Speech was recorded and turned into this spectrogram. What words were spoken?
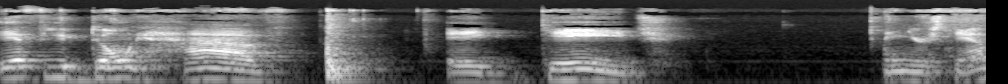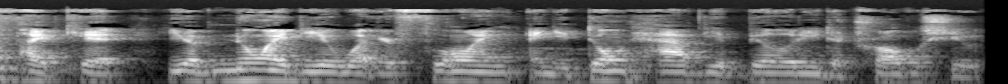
if you don't have a gauge in your standpipe kit, you have no idea what you're flowing and you don't have the ability to troubleshoot.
